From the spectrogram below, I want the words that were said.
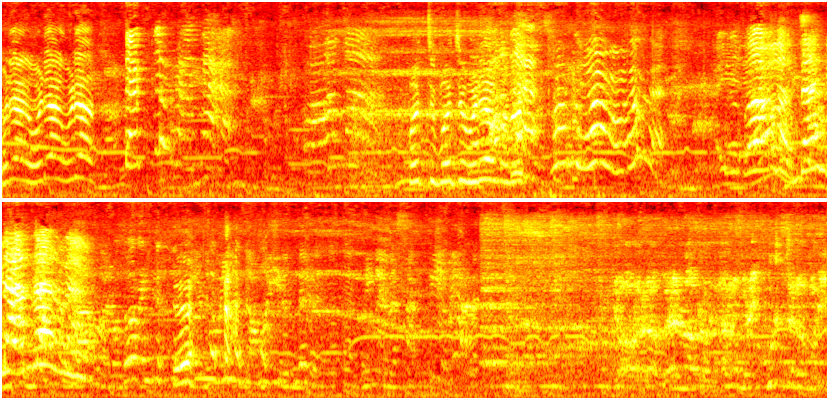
우량 우량 우량 멋지 멋지 우량 우량 여러 웰마로 나눠버리 훅 들어버리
